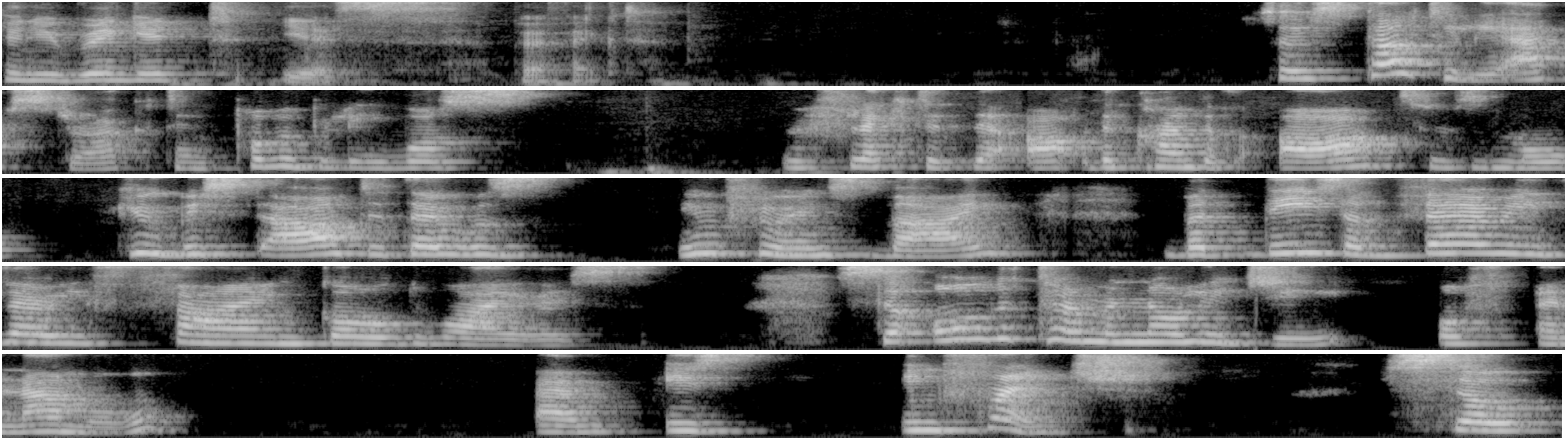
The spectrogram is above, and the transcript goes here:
Can you bring it? Yes, perfect. So it's totally abstract and probably was reflected the art, the kind of art, was more cubist art that I was influenced by. But these are very, very fine gold wires. So all the terminology of enamel um, is in French. So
